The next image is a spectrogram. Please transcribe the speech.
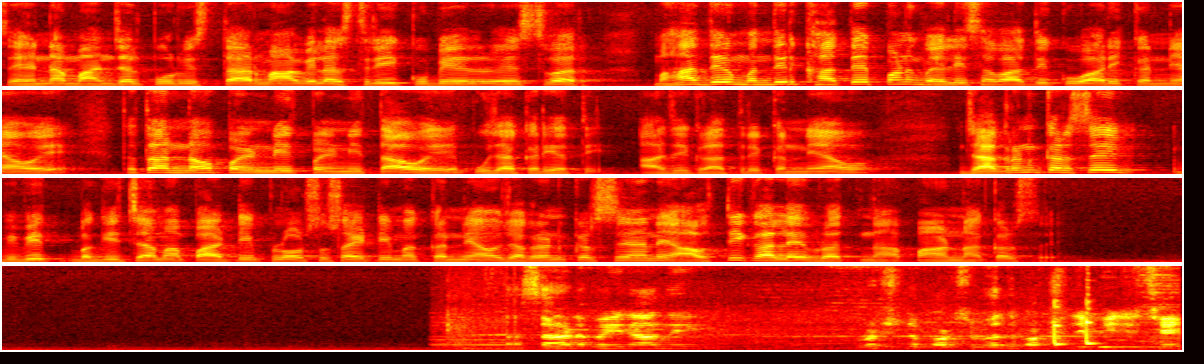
શહેરના માંજલપુર વિસ્તારમાં આવેલા શ્રી કુબેરેશ્વર મહાદેવ મંદિર ખાતે પણ વહેલી સવારથી કુંવારી કન્યાઓએ તથા નવપરિણીત પરિણીતાઓએ પૂજા કરી હતી. આજે રાત્રે કન્યાઓ જાગરણ કરશે. વિવિધ બગીચામાં પાર્ટી પ્લોટ સોસાયટીમાં કન્યાઓ જાગરણ કરશે અને આવતીકાલે વ્રતના પાળના કરશે. અષાઢ મહિનાની કૃષ્ણ પક્ષ વધ પક્ષની બીજ છે.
